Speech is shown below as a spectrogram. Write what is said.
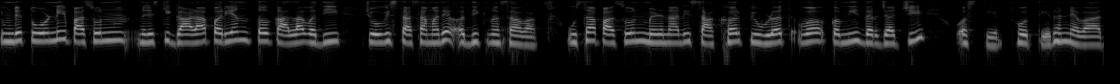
की म्हणजे तोडणीपासून म्हणजेच की गाळापर्यंत कालावधी चोवीस तासामध्ये अधिक नसावा. ऊसापासून मिळणारी साखर पिवळत व कमी दर्जाची असते. होते. धन्यवाद.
